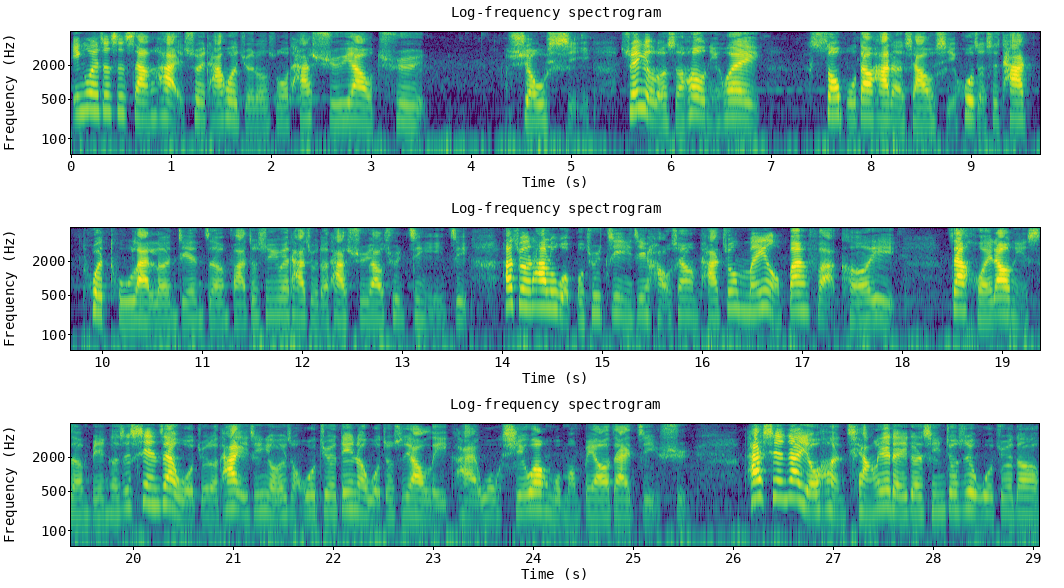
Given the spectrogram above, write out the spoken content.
因为这是伤害，所以他会觉得说他需要去休息，所以有的时候你会收不到他的消息，或者是他会突然人间蒸发，就是因为他觉得他需要去静一静，他觉得他如果不去静一静，好像他就没有办法可以再回到你身边。可是现在我觉得他已经有一种，我决定了，我就是要离开，我希望我们不要再继续。他现在有很强烈的一个心，就是我觉得。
